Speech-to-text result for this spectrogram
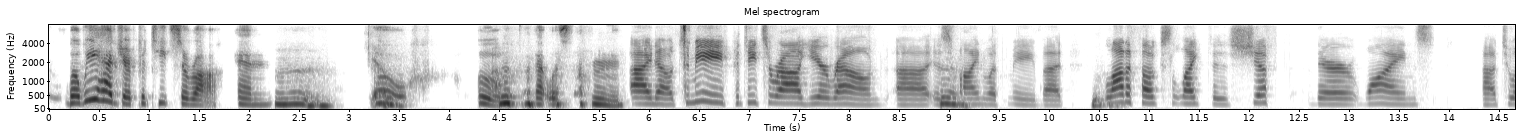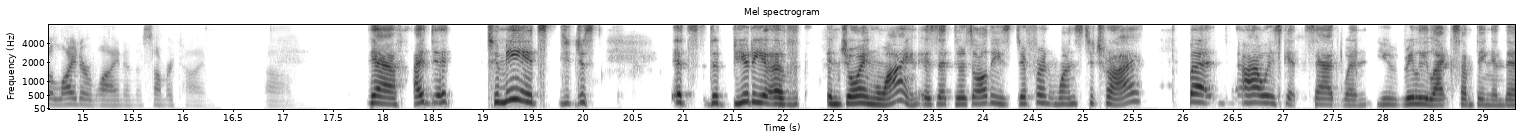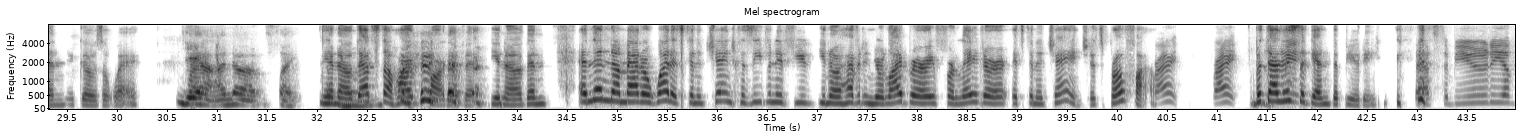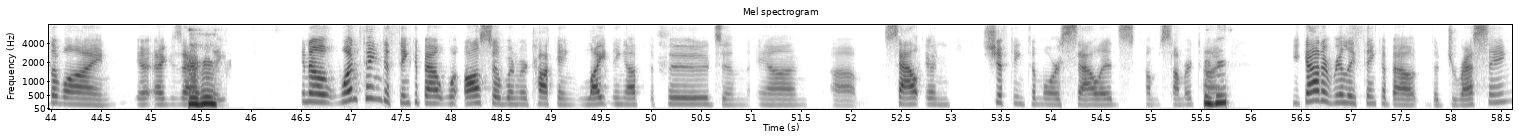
well, we had your petite Syrah, and Mm. Yum. oh, ooh, that was. hmm. I know. To me, Petite Syrah year round uh, is Mm. fine with me, but a lot of folks like to shift their wines uh, to a lighter wine in the summertime. Um, Yeah, I did. To me, it's you just it's the beauty of enjoying wine is that there's all these different ones to try. But I always get sad when you really like something and then it goes away. Yeah, I know. It's like you know come that's the hard part of it you know then and then no matter what it's going to change because even if you you know have it in your library for later it's going to change its profile Right, right. but that is Okay. again the beauty That's the beauty of the wine. Yeah, Mm-hmm. exactly. You know, one thing to think about also when we're talking lightening up the foods and and um, sal- and shifting to more salads come summertime, you got to really think about the dressing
